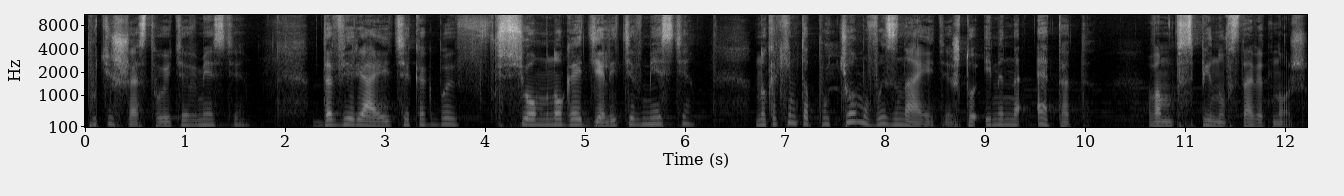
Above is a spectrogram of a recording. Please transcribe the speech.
путешествуете вместе, доверяете, как бы все многое делите вместе, но каким-то путем вы знаете, что именно этот вам в спину вставит нож.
